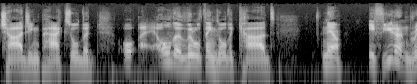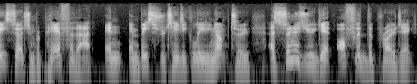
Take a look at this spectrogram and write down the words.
charging packs, all the all, all the little things, all the cards. Now, if you don't research and prepare for that and, and be strategic leading up to, as soon as you get offered the project,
